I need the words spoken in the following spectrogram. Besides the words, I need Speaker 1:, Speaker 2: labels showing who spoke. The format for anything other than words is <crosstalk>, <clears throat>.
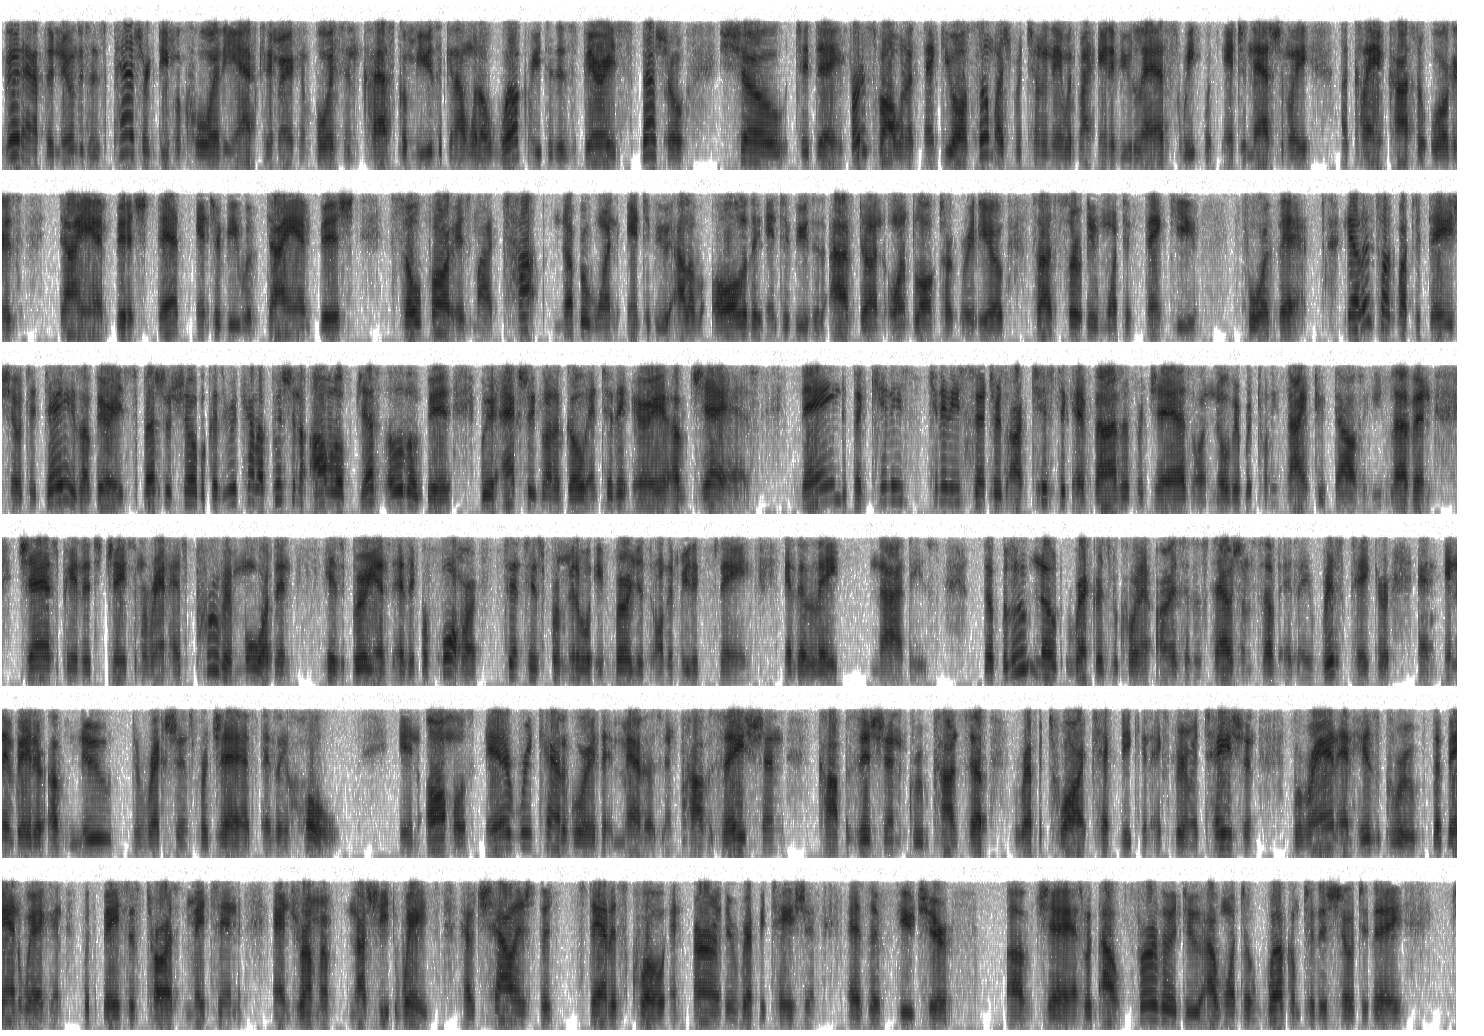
Speaker 1: Good afternoon. This is Patrick D. McCoy, the African American voice in classical music, and I want to welcome you to this very special show today. First of all, I want to thank you all so much for tuning in with my interview last week with internationally acclaimed concert organist Diane Bish. That interview with Diane Bish so far is my top number one interview out of all of the interviews that I've done on Blog Talk Radio. So I certainly want to thank you for that. Now let's talk about today's show. Today is a very special show because we're kind of pushing the envelope just a little bit. We're actually going to go into the area of jazz. Named the Kennedy, Kennedy Center's Artistic Advisor for Jazz on November 29, 2011, jazz pianist Jason Moran has proven more than his brilliance as a performer since his formidable emergence on the music scene in the late 90s. The Blue Note Records recording artist has established himself as a risk taker and innovator of new directions for jazz as a whole. In almost every category that matters improvisation, composition, group concept, repertoire, technique, and experimentation Moran and his group, The Bandwagon, with bassist Tarus Mateen and drummer Nasheet Waits, have challenged the status quo and earned their reputation as the future of jazz. Without further ado, I want to welcome to the show today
